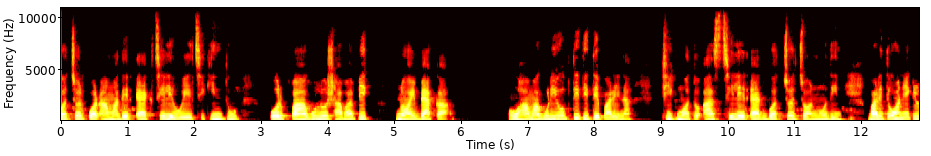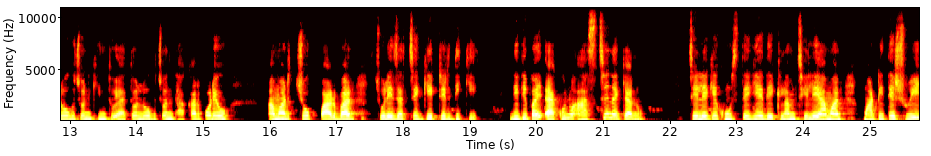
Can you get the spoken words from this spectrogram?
বছর পর আমাদের এক ছেলে হয়েছে, কিন্তু ওর পাগুলো স্বাভাবিক নয় ব্যাকা ও হামাগুড়ি অবধি দিতে পারে না। ঠিক মতো আজ ছেলের এক বছর জন্মদিন। বাড়িতে অনেক লোকজন, কিন্তু এত লোকজন থাকার পরেও আমার চোখ বারবার চলে যাচ্ছে গেটের দিকে। দিদিভাই এখনও আসছে না কেন? ছেলেকে খুঁজতে গিয়ে দেখলাম ছেলে আমার মাটিতে শুয়ে।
